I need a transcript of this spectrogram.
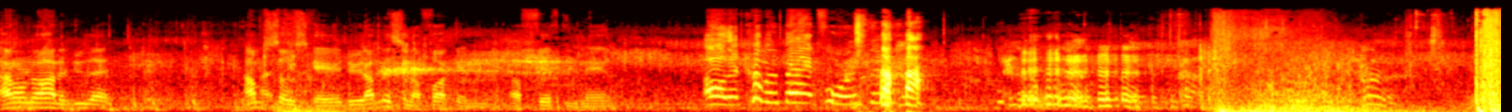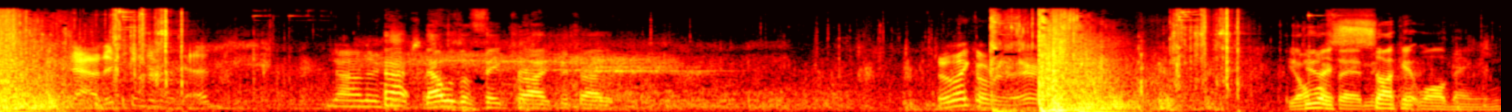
I don't know how to do that. I'm so scared, dude. I'm missing a fucking a 50, man. Oh, they're coming back for us, dude. Yeah, they're just dead. No, they're that that was a fake try. Good try. They're like over there. You Dude, I almost had me. suck at wall banging.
